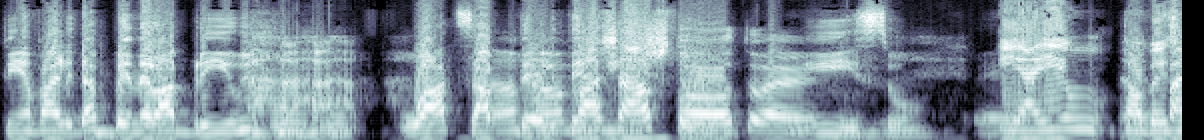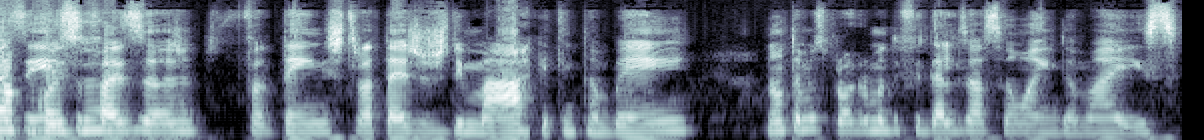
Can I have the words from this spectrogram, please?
tenha valido a pena ela abrir o, o, o WhatsApp Aham, dela e ter baixar a visto. foto, é. Isso. E aí, um, A talvez uma faz coisa. isso, faz, a gente tem estratégias de marketing também. Não temos programa de fidelização ainda, mas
